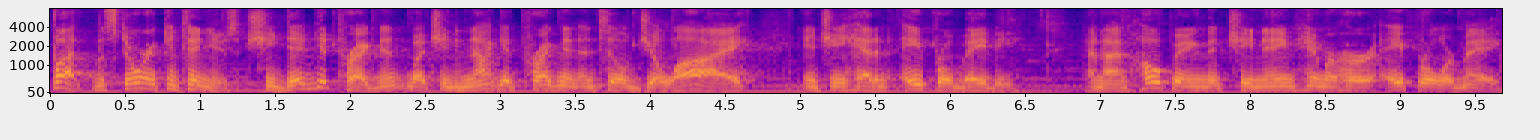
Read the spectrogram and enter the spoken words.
But the story continues. She did get pregnant, but she did not get pregnant until July, and she had an April baby. And I'm hoping that she named him or her April or May.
